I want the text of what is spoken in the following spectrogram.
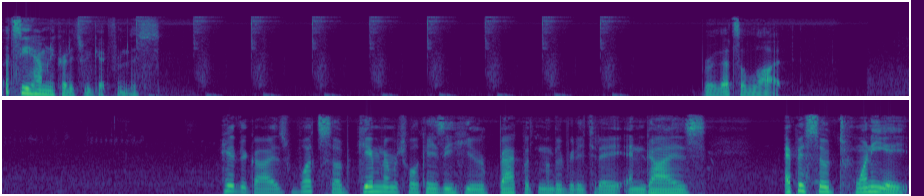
Let's see how many credits we get from this. Bro, that's a lot. Hey there guys, what's up? Gamer Number 12KZ here, back with another video today, and guys, episode 28.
